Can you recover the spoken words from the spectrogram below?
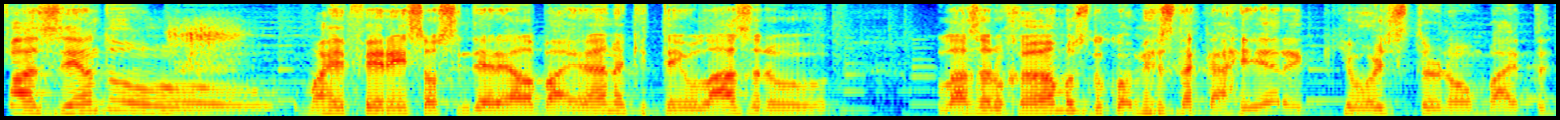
fazendo uma referência ao Cinderela Baiana, que tem o Lázaro, o Lázaro Ramos no começo da carreira, que hoje se tornou um baita,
